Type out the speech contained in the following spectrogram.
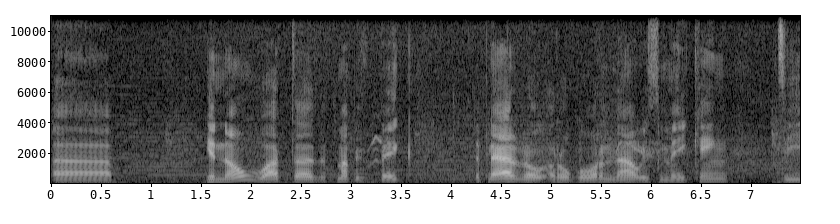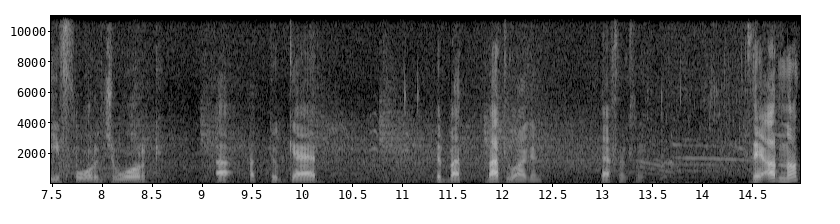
Uh, you know what? Uh, this map is big. The player Ro- Rogor now is making the forge work uh, to get the bat- battle wagon. Definitely. They are not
